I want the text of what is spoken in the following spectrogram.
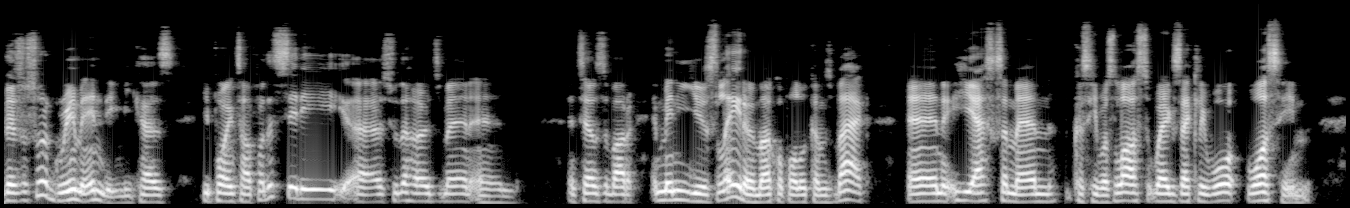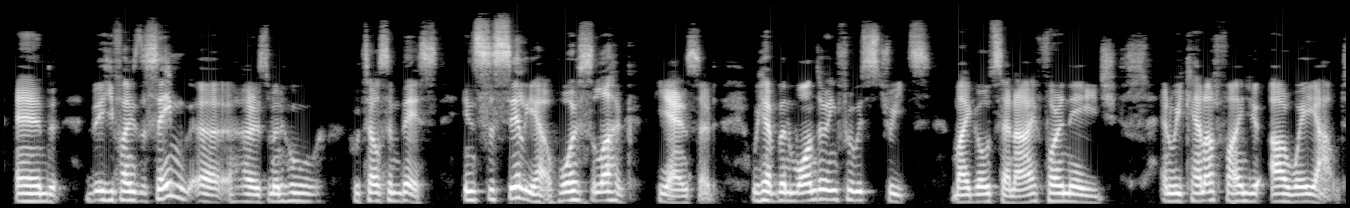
there's a sort of grim ending because he points out for the city uh, to the herdsman and and tells about it. And many years later, Marco Polo comes back and he asks a man because he was lost where exactly wa- was him, and he finds the same uh, herdsman who who tells him this. In Cecilia, worse luck, he answered. We have been wandering through its streets, my goats and I, for an age, and we cannot find our way out.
